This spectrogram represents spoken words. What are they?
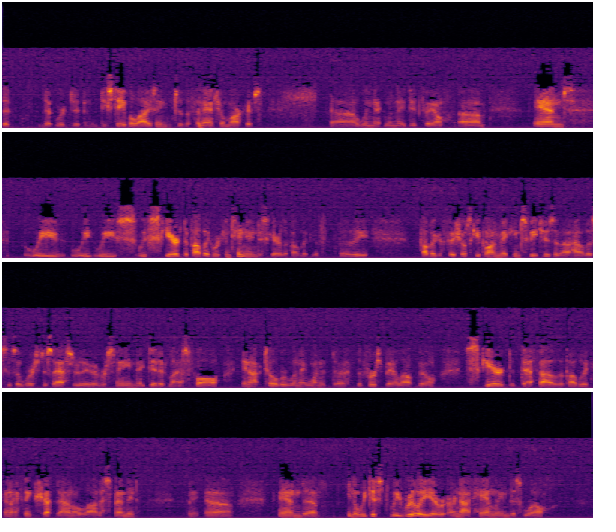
that that were de- destabilizing to the financial markets uh, when they, when they did fail. Um, and we we we we've scared the public. We're continuing to scare the public. If the public officials keep on making speeches about how this is the worst disaster they've ever seen. They did it last fall in October when they wanted the, the first bailout bill, scared the death out of the public, and I think shut down a lot of spending. Uh, and uh, you know, we just we really are, are not handling this well.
